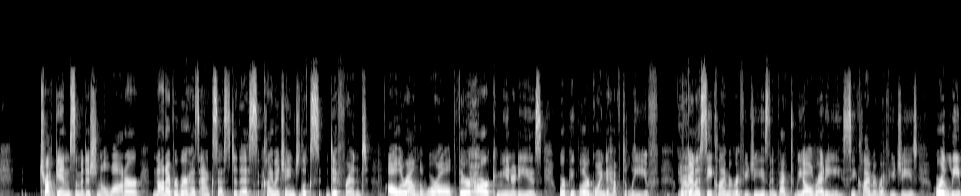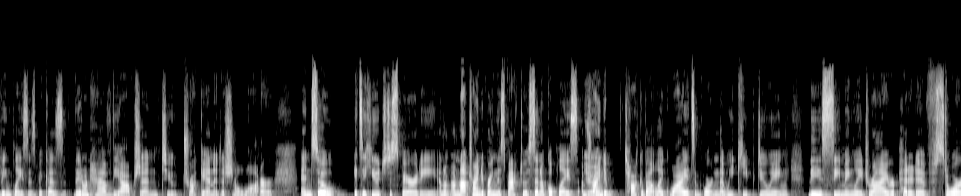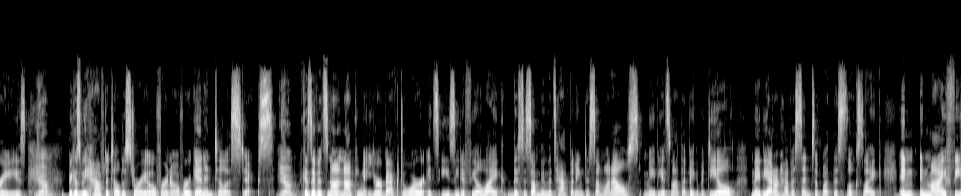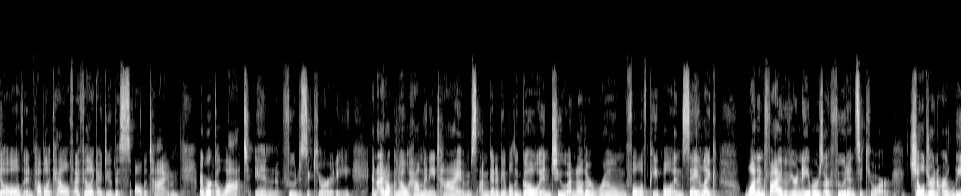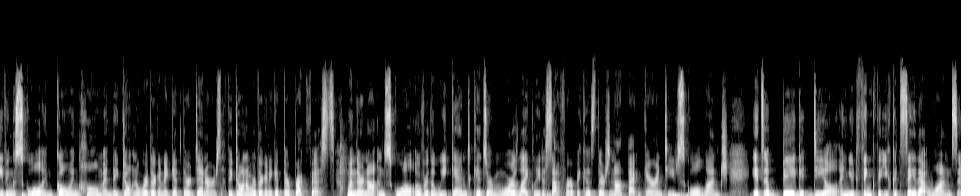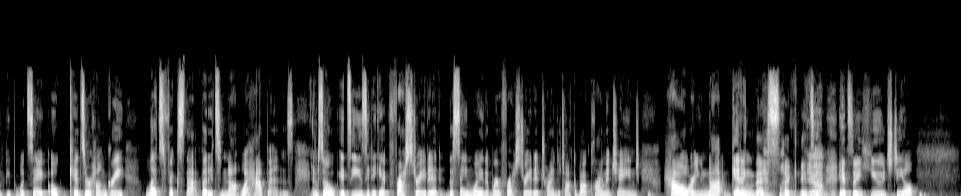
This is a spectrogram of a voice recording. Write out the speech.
truck in some additional water. Not everywhere has access to this. Climate change looks different all around the world. There Yeah. are communities where people are going to have to leave. We're going to see climate refugees. In fact, we already see climate refugees who are leaving places because they don't have the option to truck in additional water. And so it's a huge disparity. And I'm, I'm not trying to bring this back to a cynical place. I'm Yeah. trying to talk about like why it's important that we keep doing these seemingly dry, repetitive stories. Yeah. Because we have to tell the story over and over again until it sticks. Yeah. Because if it's not knocking at your back door, it's easy to feel like this is something that's happening to someone else. Maybe it's not that big of a deal. Maybe I don't have a sense of what this looks like. In in my field, in public health, I feel like I do this all the time. I work a lot in food security, and I don't know how many times I'm going to be able to go into another room full of people and say like one in five of your neighbors are food insecure. Children are leaving school and going home and they don't know where they're going to get their dinners. They don't know where they're going to get their breakfasts. When they're not in school over the weekend, kids are more likely to suffer because there's not that guaranteed school lunch. It's a big deal. And you'd think that you could say that once and people would say, oh, kids are hungry. Let's fix that. But it's not what happens. And so it's easy to get frustrated the same way that we're frustrated trying to talk about climate change. How are you not getting this? Like, it's, Yeah. a, it's a huge deal.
